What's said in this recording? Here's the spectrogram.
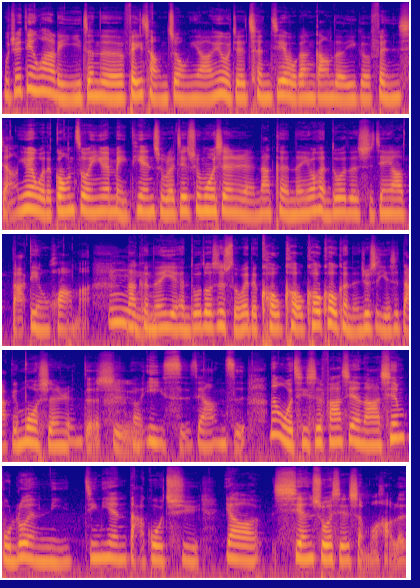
我觉得电话礼仪真的非常重要，因为我觉得承接我刚刚的一个分享，因为我的工作，因为每天除了接触陌生人，那可能有很多的时间要打电话嘛，嗯、那可能也很多都是所谓的 call 可能就是也是打给陌生人的是呃意思这样子。那我其实发现啊，先不论你今天打过去要先说些什么好了，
